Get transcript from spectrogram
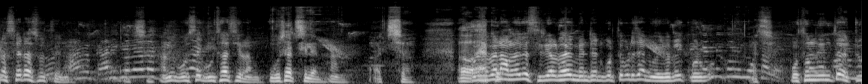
না সেটা সত্যি না। আমি বসে গুছাছিলাম গুছাচ্ছিলেন? আচ্ছা। আহ, ওইভাবে না আমাদেরকে সিরিয়ালভাবে মেনটেন করতে বলেছে আমি ওইভাবেই করব। আচ্ছা প্রথম দিন তো একটু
